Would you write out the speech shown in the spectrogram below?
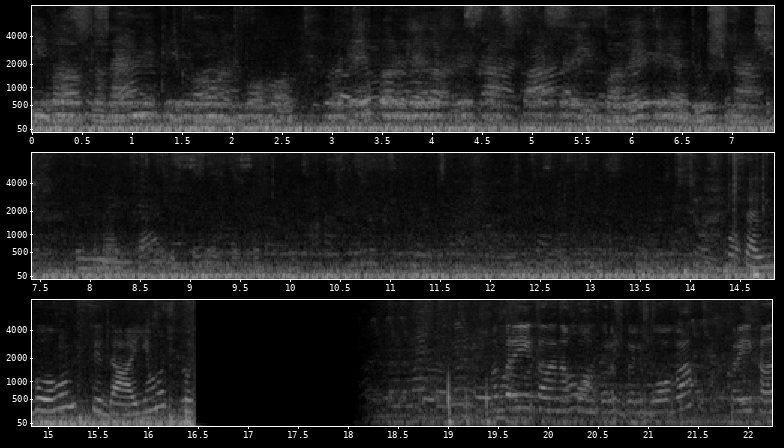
і благословенний підлога Твого, бо ти породила Христа Спаса і Збавителя душ наших. Все, з Богом сідаємо. Ми приїхали на конкурс до Львова. Приїхала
